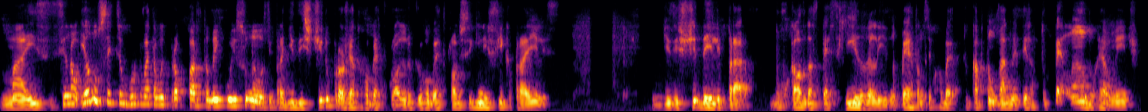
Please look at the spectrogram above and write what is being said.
Mas, se não, eu não sei se o grupo vai estar muito preocupado também com isso, não, assim, para desistir do projeto Roberto Cláudio, do que o Roberto Cláudio significa para eles. Desistir dele para por causa das pesquisas ali no perto, a não ser que o, Roberto, o Capitão Wagner esteja atropelando realmente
